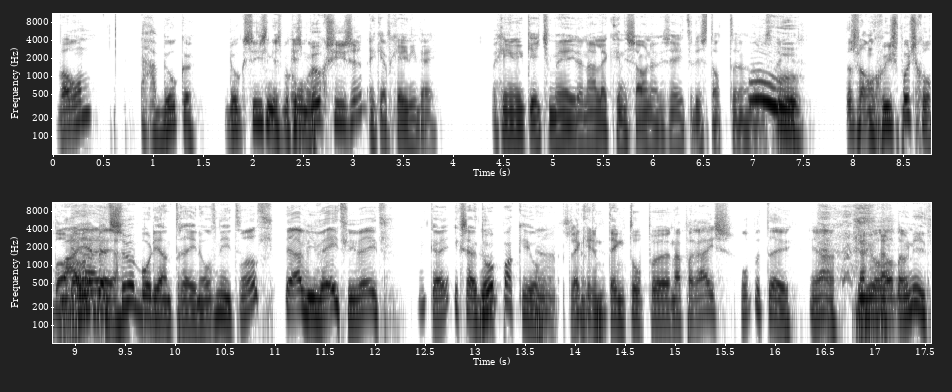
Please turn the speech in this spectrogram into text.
Waarom? ja, Bulken. Bulken season is Is begonnen. bulk season? Ik heb geen idee. We gingen een keertje mee, daarna lekker in de sauna gezeten. Dus dat, eh, dat was lekker. Dat is wel een goede sportschool dan. Maar ja, jij bent ja. summerbody aan het trainen, of niet? Oké, Wat? Ja, wie weet, wie weet. ik zou het doorpakken, joh. Ja. Is lekker een tanktop eh, naar Parijs. Hoppatee. Ja, wie wil dat nou niet?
